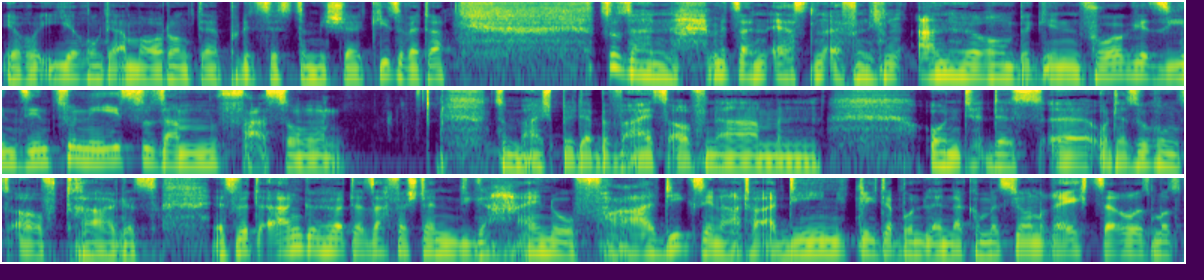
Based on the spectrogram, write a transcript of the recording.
Eruierung der Ermordung der Polizistin Michelle Kiesewetter zu seinen, mit seinen ersten öffentlichen Anhörungen beginnen. Vorgesehen sind zunächst Zusammenfassungen zum Beispiel der Beweisaufnahmen und des äh, Untersuchungsauftrages. Es wird angehört der Sachverständige Heino Fahldiek, Senator AD, Mitglied der Bund-Länder-Kommission Rechtsterrorismus,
